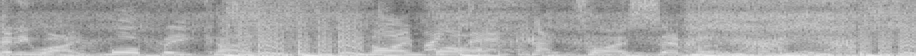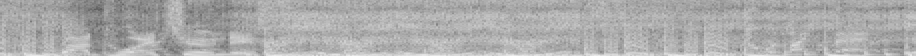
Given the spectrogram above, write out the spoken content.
Anyway, more BK, nine bar, Cacti seven. Bad boy, tune this. Do it like that. Do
